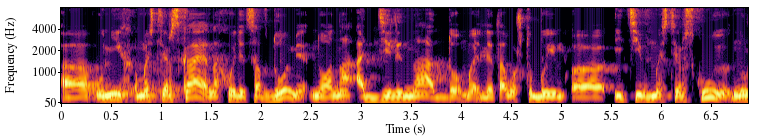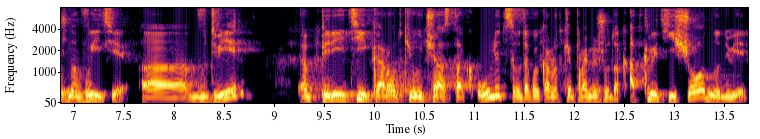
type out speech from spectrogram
А, у них мастерская находится в доме, но она отделена от дома. И для того, чтобы им идти в мастерскую, нужно выйти в дверь, перейти короткий участок улицы, вот такой короткий промежуток, открыть еще одну дверь,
